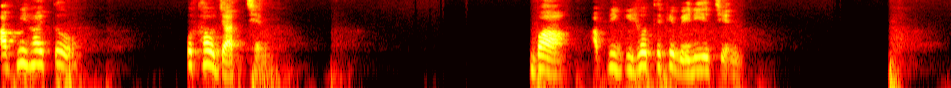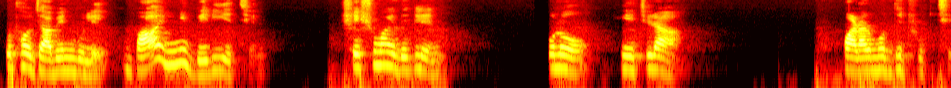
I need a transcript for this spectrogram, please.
আপনি হয়তো কোথাও যাচ্ছেন। বা আপনি গৃহ থেকে বেরিয়েছেন। কোথাও যাবেন বলে বা এমনি বেরিয়েছেন। সে সময় দেখলেন কোনো কেঁচড়া পাড়ার মধ্যে ঢুকছে।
